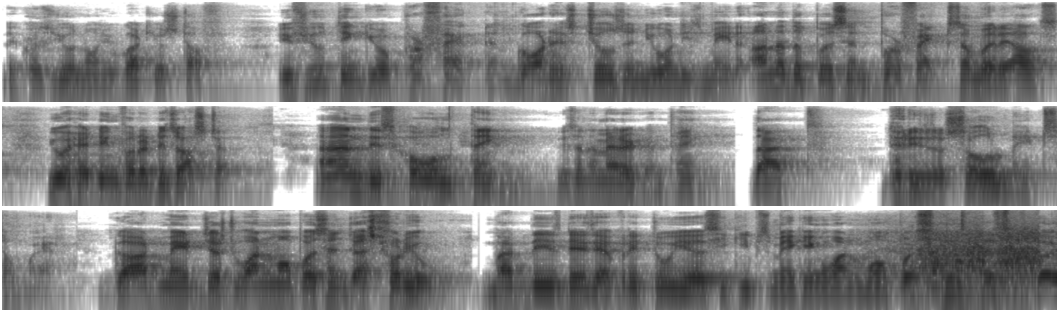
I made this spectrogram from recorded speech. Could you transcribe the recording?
because you know you got your stuff. If you think you're perfect and God has chosen you and He's made another person perfect somewhere else, you're heading for a disaster. And this whole thing is an American thing that there is a soulmate somewhere. God made just one more person just for you, but these days every two years he keeps making one more person just for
